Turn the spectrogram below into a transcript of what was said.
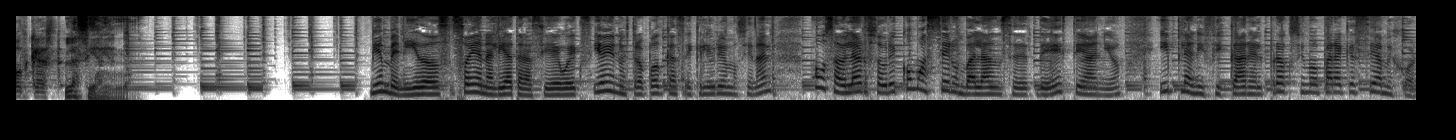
podcast La Cien. Bienvenidos, soy Analia Tarasiewicz y hoy en nuestro podcast Equilibrio Emocional vamos a hablar sobre cómo hacer un balance de este año y planificar el próximo para que sea mejor.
